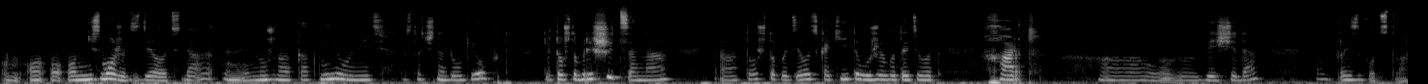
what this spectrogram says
он, он, не сможет сделать, да, нужно как минимум иметь достаточно долгий опыт для того, чтобы решиться на а, то, чтобы делать какие-то уже вот эти вот хард вещи, да, производства.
